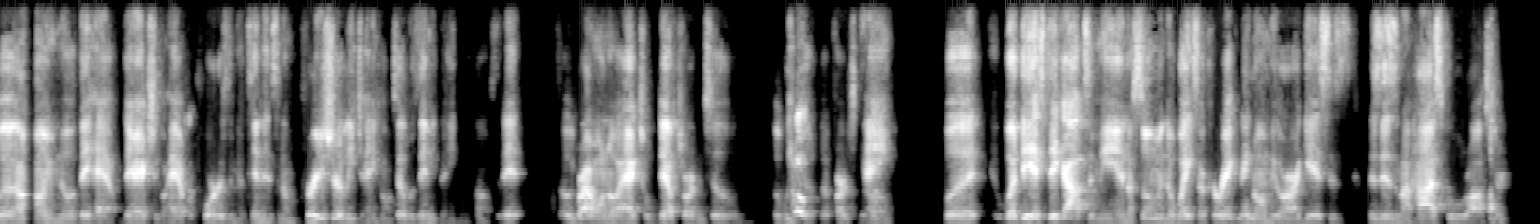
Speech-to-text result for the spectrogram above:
Well, I don't even know if they have. They're actually gonna have reporters in attendance, and I'm pretty sure Leach ain't gonna tell us anything when it comes to that. So we probably won't know actual depth chart until the week of the first game. But what did stick out to me, and assuming the weights are correct, they normally are, I guess, is this isn't a high school roster.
